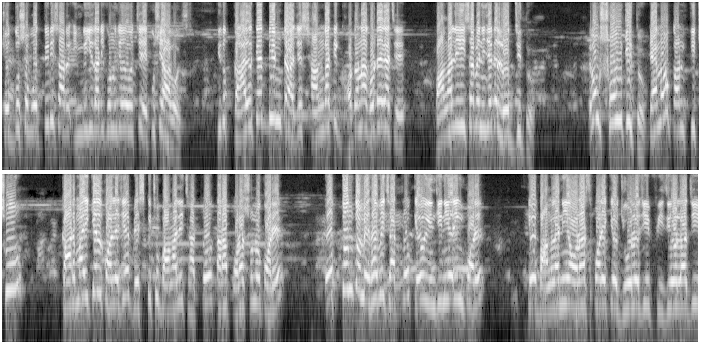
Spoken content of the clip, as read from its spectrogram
চোদ্দশো বত্রিশ আর ইংরেজি তারিখ অনুযায়ী হচ্ছে একুশে আগস্ট। কিন্তু কালকের দিনটা যে সাংঘাতিক ঘটনা ঘটে গেছে, বাঙালি হিসাবে নিজেকে লজ্জিত এবং শঙ্কিত। কেন? কারণ কিছু কারমাইকেল কলেজে বেশ কিছু বাঙালি ছাত্র তারা পড়াশুনো করে। অত্যন্ত মেধাবী ছাত্র, কেউ ইঞ্জিনিয়ারিং পড়ে। কেউ বাংলা নিয়ে অনার্স পড়ে, কেউ zoology physiology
